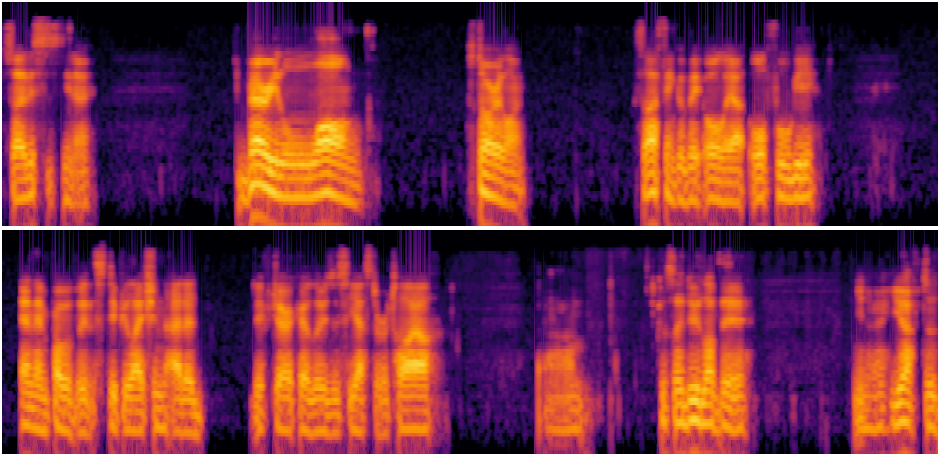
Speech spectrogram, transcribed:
So this is, you know, very long storyline. So I think it'll be all out, all full gear. And then probably the stipulation added if Jericho loses, he has to retire. Because um, they do love their, you know, you have to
